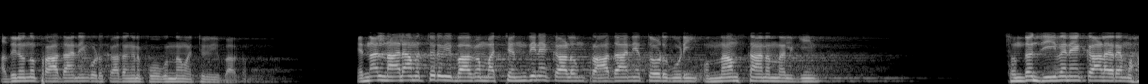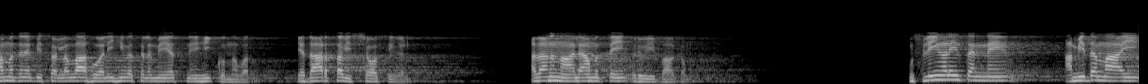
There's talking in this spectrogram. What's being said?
അതിനൊന്നും പ്രാധാന്യം കൊടുക്കാതെ അങ്ങനെ പോകുന്ന മറ്റൊരു വിഭാഗം. എന്നാൽ നാലാമത്തൊരു വിഭാഗം മറ്റെന്തിനേക്കാളും പ്രാധാന്യത്തോടുകൂടി ഒന്നാം സ്ഥാനം നൽകി. സ്വന്തം ജീവനേക്കാളേറെ മുഹമ്മദ് നബി സല്ലാഹു അലഹി വസ്ലമയെ സ്നേഹിക്കുന്നവർ യഥാർത്ഥ വിശ്വാസികൾ. അതാണ് നാലാമത്തെ ഒരു വിഭാഗം. മുസ്ലിങ്ങളിൽ തന്നെ അമിതമായി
